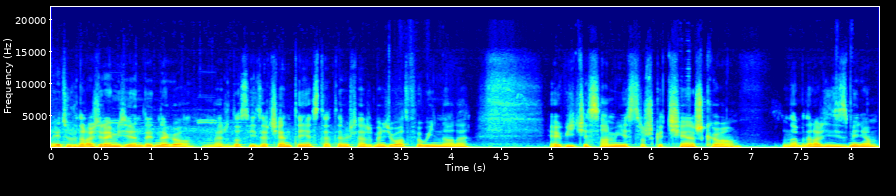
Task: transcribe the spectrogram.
No i cóż, na razie remis 1 do 1. Mecz dosyć zacięty niestety. Myślałem, że będzie łatwy win, no ale jak widzicie sami jest troszkę ciężko. No na razie nic nie zmieniam.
